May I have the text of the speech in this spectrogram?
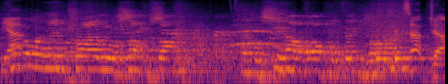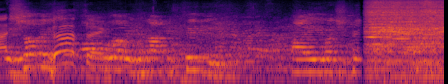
Yeah. We'll go ahead and try a little something, something, and we'll see how awful things are. What's up, Josh? If something's so Nothing. Awful that we cannot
